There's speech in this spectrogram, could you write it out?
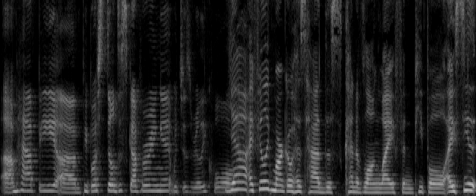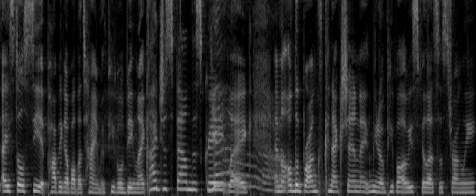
I'm happy. Um, people are still discovering it, which is really cool. Yeah, I feel like Margot has had this kind of long life, and people. I see. I still see it popping up all the time with people being like, "I just found this great," yeah. like, and all the Bronx connection. You know, people always feel that so strongly.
